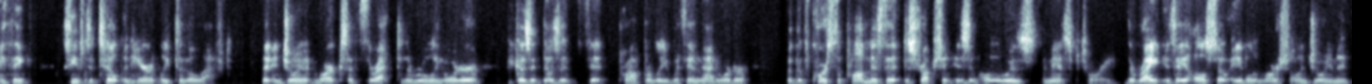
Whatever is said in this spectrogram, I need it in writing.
I think seems to tilt inherently to the left. That enjoyment marks a threat to the ruling order because it doesn't fit properly within that order. But of course, the problem is that disruption isn't always emancipatory. The right is also able to marshal enjoyment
